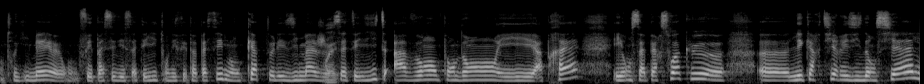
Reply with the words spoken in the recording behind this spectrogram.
entre guillemets, on fait passer des satellites, on ne les fait pas passer, mais on capte les images satellites avant, pendant et après. Et on s'aperçoit que les quartiers résidentiels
